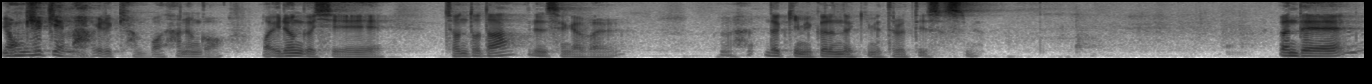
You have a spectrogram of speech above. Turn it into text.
용기 있게 막 이렇게 한번 하는 거, 뭐 이런 것이 전도다? 이런 생각을, 느낌이, 그런 느낌이 들을 때 있었습니다. 그런데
